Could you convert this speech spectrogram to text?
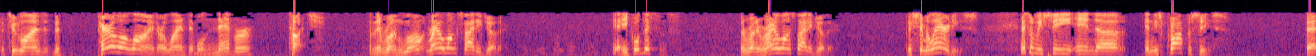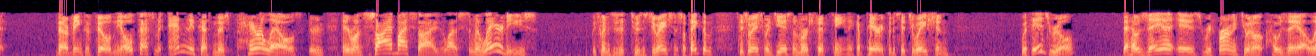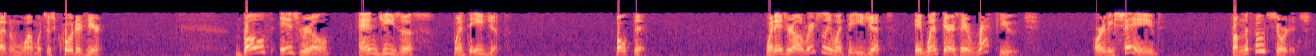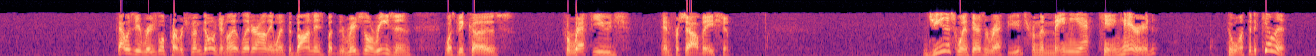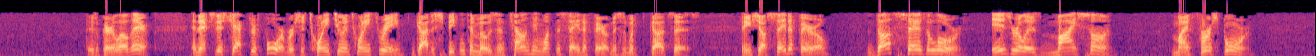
The two lines, the Parallel lines are lines that will never touch. but They run long, right alongside each other. Equal yeah, equal distance. They're running right alongside each other. There's similarities. That's what we see in uh, in these prophecies that that are being fulfilled in the Old Testament and the New Testament. There's parallels. They're, they run side by side. There's a lot of similarities, between the two situations. So take the situation with Jesus in verse 15 and compare it to the situation with Israel that Hosea is referring to in Hosea 11.1, which is quoted here. Both Israel and Jesus went to Egypt. Both did. When Israel originally went to Egypt, it went there as a refuge or to be saved from the food shortage. That was the original purpose for them going to. Later on, they went to bondage, but the original reason was because for refuge and for salvation. Jesus went there as a refuge from the maniac king Herod, who wanted to kill him. There's a parallel there. In Exodus chapter 4, verses 22 and 23, God is speaking to Moses and telling him what to say to Pharaoh. And this is what God says. And he shall say to Pharaoh, Thus says the Lord, Israel is my son my firstborn.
